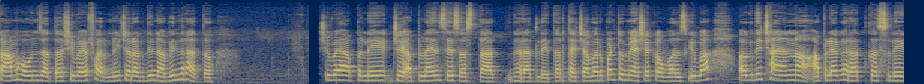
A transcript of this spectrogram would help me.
काम होऊन जातं. शिवाय फर्निचर अगदी नवीन राहतं. शिवाय आपले जे अप्लायन्सेस असतात घरातले तर त्याच्यावर पण तुम्ही असे कवर्स किंवा अगदी छान आपल्या घरात कसले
